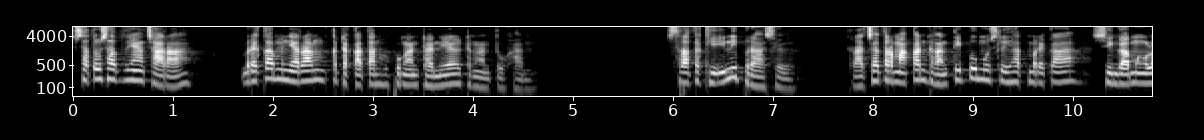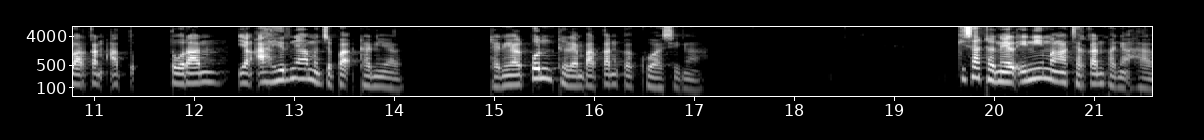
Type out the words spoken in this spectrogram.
Satu-satunya cara, mereka menyerang kedekatan hubungan Daniel dengan Tuhan. Strategi ini berhasil. Raja termakan dengan tipu muslihat mereka sehingga mengeluarkan aturan yang akhirnya menjebak Daniel. Daniel pun dilemparkan ke gua singa. Kisah Daniel ini mengajarkan banyak hal.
